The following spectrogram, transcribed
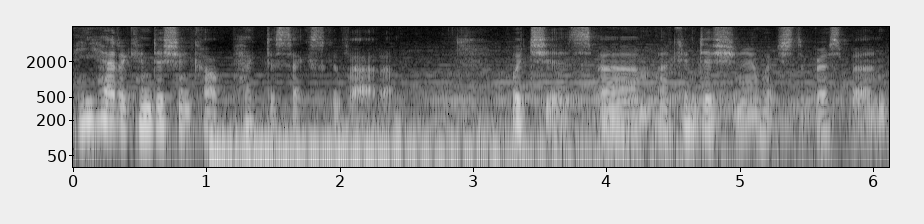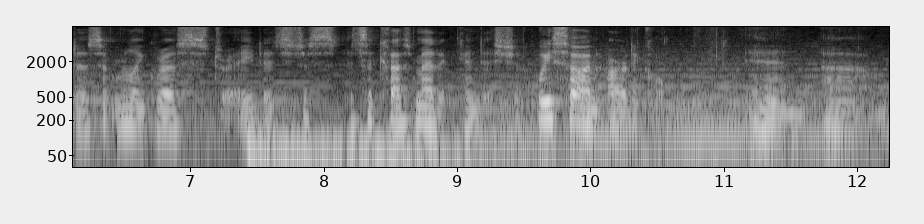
He had a condition called pectus excavatum, which is um, a condition in which the breastbone doesn't really grow straight. It's just, it's a cosmetic condition. We saw an article in um,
